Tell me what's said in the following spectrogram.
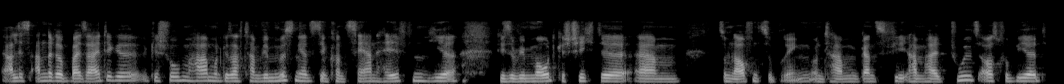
alles andere beiseite ge geschoben haben und gesagt haben, wir müssen jetzt den Konzern helfen, hier diese Remote-Geschichte ähm, zum Laufen zu bringen und haben ganz viel, haben halt Tools ausprobiert,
